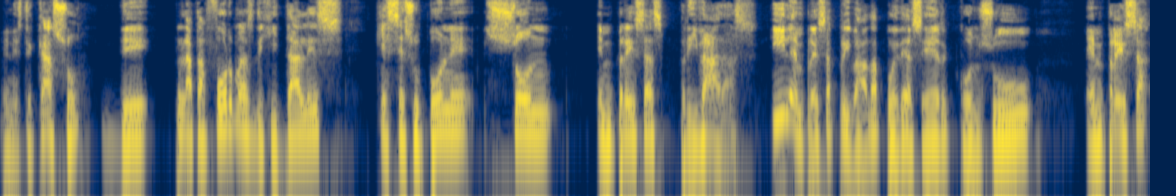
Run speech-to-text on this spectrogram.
en este caso, de plataformas digitales que se supone son empresas privadas y la empresa privada puede hacer con su empresa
